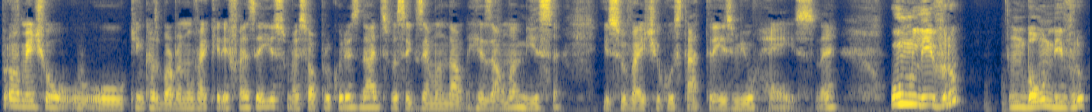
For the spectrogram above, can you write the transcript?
Provavelmente o, o, o Quincas Borba não vai querer fazer isso, mas só por curiosidade, se você quiser mandar rezar uma missa, isso vai te custar 3 mil réis. Né? Um livro, um bom livro,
